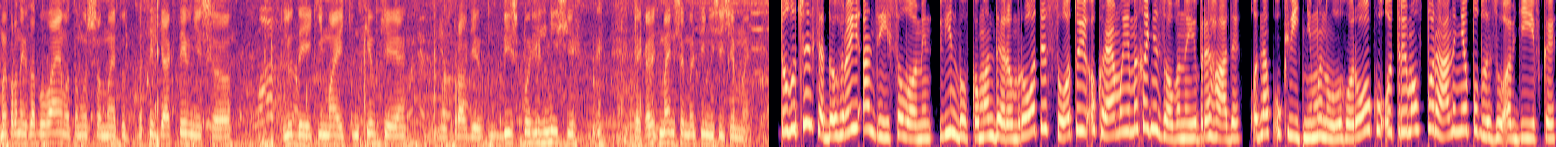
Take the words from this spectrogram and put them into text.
Ми про них забуваємо, тому що ми тут настільки активні, що люди, які мають кінцівки, насправді більш повільніші, як кажуть, менш емоційніші, ніж ми. Долучився до гри Андрій Соломін. Він був командиром роти сотої окремої механізованої бригади. Однак у квітні минулого року отримав поранення поблизу Авдіївки.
